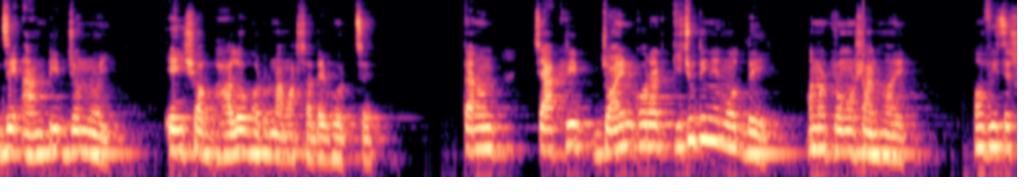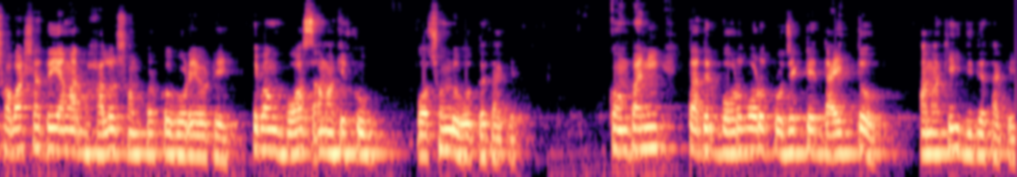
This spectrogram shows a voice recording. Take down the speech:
যে আংটির জন্যই এই সব ভালো ঘটনা আমার সাথে ঘটছে। কারণ চাকরি জয়েন করার কিছুদিনের মধ্যেই আমার প্রমোশন হয়। অফিসে সবার সাথেই আমার ভালো সম্পর্ক গড়ে ওঠে এবং বস আমাকে খুব পছন্দ করতে থাকে। কোম্পানি তাদের বড় বড় প্রজেক্টের দায়িত্ব আমাকেই দিতে থাকে।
